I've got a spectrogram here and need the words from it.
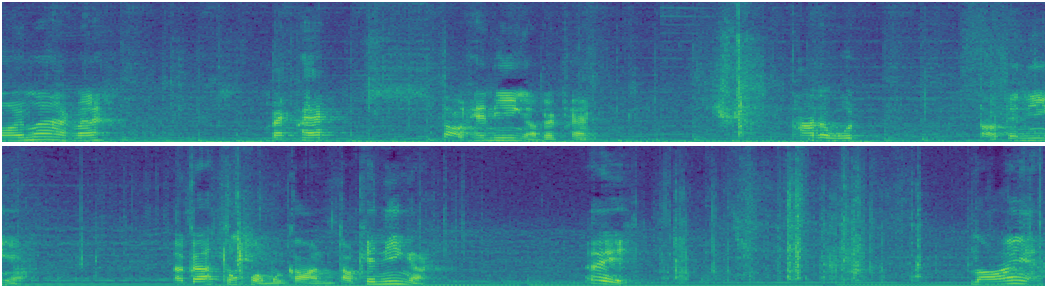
น้อยมากนะแบ็คแพ็คต่อแค่นี้เหรอแบ็คแพ็คพาร์ทอาวุธต่อแค่นี้เหรอแล้วก็ตรงหัวมังกรต่อแค่นี้เหรอเฮ้ยน้อยอะ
